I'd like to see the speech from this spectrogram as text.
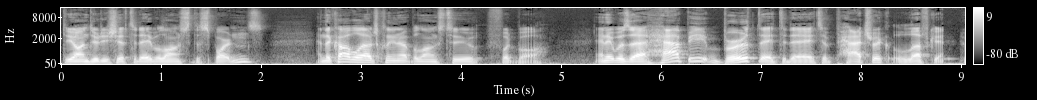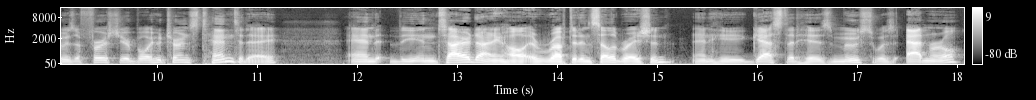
The on duty shift today belongs to the Spartans, and the Cobble Ouch cleanup belongs to football. And it was a happy birthday today to Patrick Lufkin, who is a first year boy who turns 10 today. And the entire dining hall erupted in celebration, and he guessed that his moose was Admiral,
